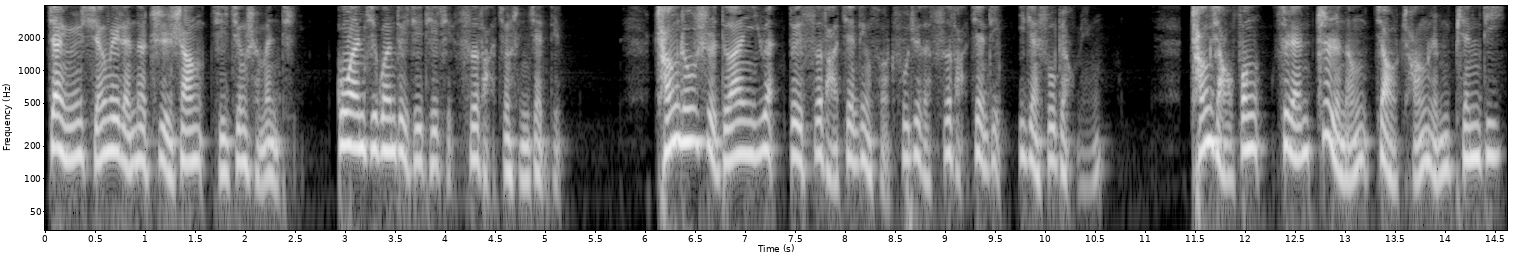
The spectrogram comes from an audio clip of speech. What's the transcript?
鉴于行为人的智商及精神问题，公安机关对其提起司法精神鉴定。常州市德安医院对司法鉴定所出具的司法鉴定意见书表明，常晓峰虽然智能较常人偏低。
